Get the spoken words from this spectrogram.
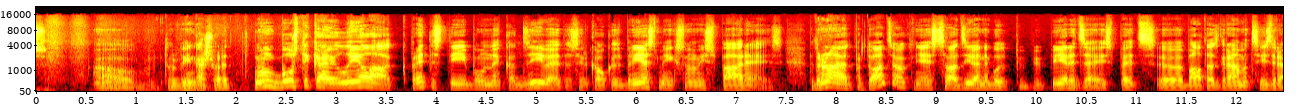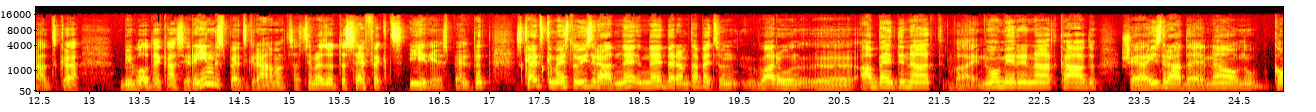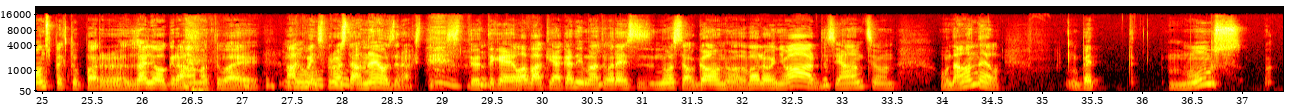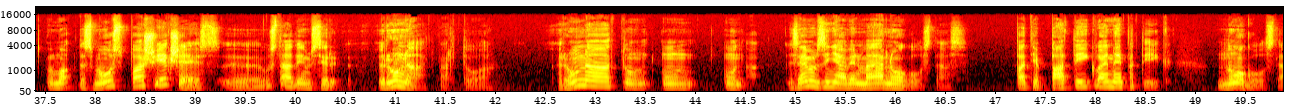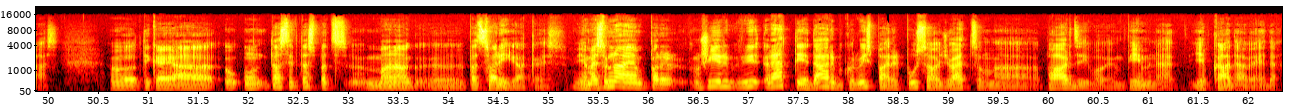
Tur vienkārši varat, nu, būs tikai lielāka pretestība, un nekad dzīvē tas ir kaut kas briesmīgs un viss pārējais. Bet runājot par to atsauksmi, ja es savā dzīvē nebūtu pieredzējis pēc uh, Baltās grāmatas izrādes, ka bibliotekās ir rindas pēc grāmatas, acīm redzot, tas efekts ir iespējams. Bet skaidrs, ka mēs to izrādi ne, nedaram, tāpēc varu uh, apbēdināt vai nomierināt kādu. Šajā izrādē nav nu, konspektu par zaļo grāmatu vai akmeņus prostā neuzrakstījis. Tur tikai labākajā gadījumā gadījumā tu varēsi nosaukt galveno varoņu vārdus, Jānis un, un Anneli. Bet mums, tas mūsu pašu iekšējais uh, uzstādījums ir runāt par to. Runāt un, un, un zemapziņā vienmēr nogulstās. Pat ja patīk vai nepatīk, nogulstās. Uh, Tikai tas ir tas pats, manā, pats svarīgākais. Ja mēs runājam par šī ir retie darbi, kur vispār ir pusauģu vecuma pārdzīvojumi pieminēti jebkādā veidā.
